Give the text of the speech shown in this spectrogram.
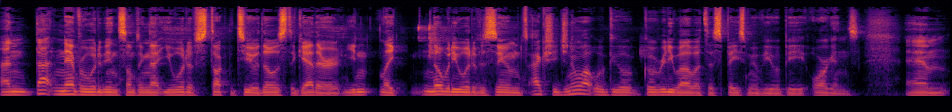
And that never would have been something that you would have stuck the two of those together. You like nobody would have assumed. Actually, do you know what would go, go really well with the space movie would be organs. Um,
